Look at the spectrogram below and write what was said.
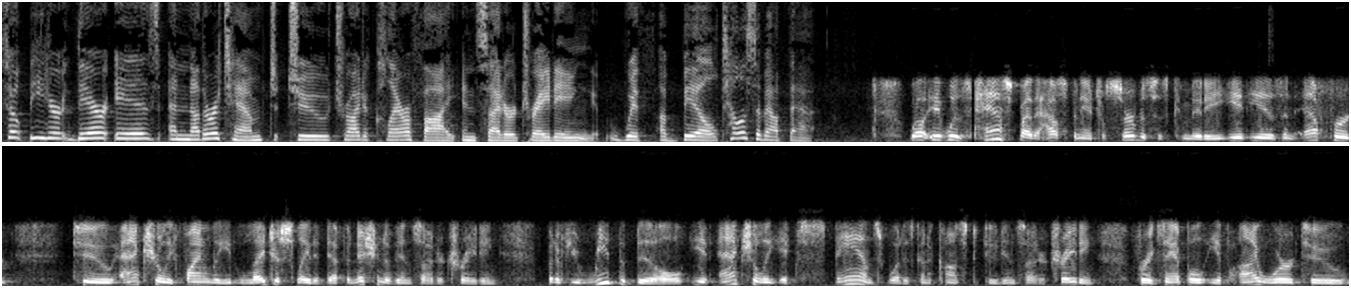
So, Peter, there is another attempt to try to clarify insider trading with a bill. Tell us about that. Well, it was passed by the House Financial Services Committee. It is an effort to actually finally legislate a definition of insider trading but if you read the bill, it actually expands what is going to constitute insider trading. For example, if I were to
